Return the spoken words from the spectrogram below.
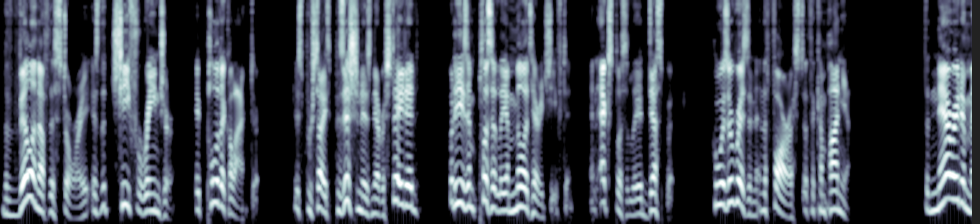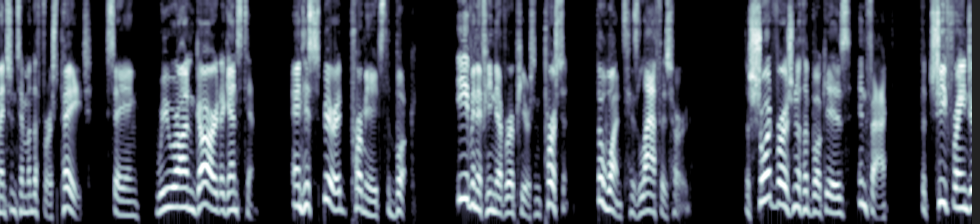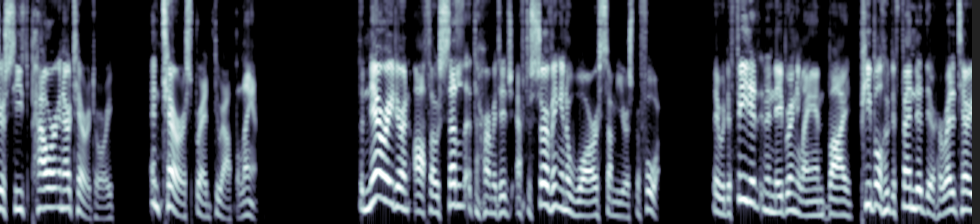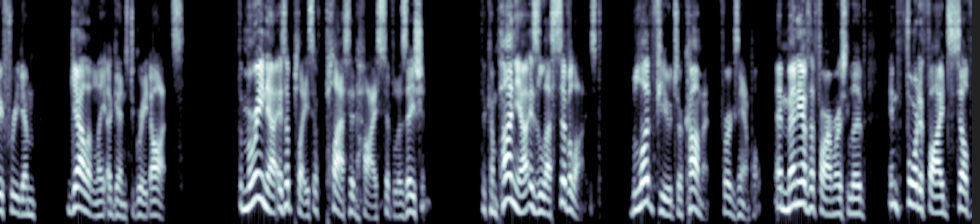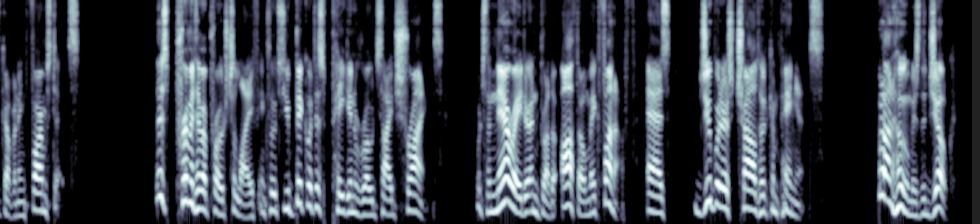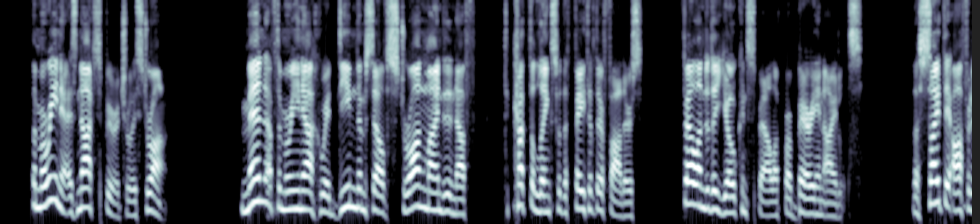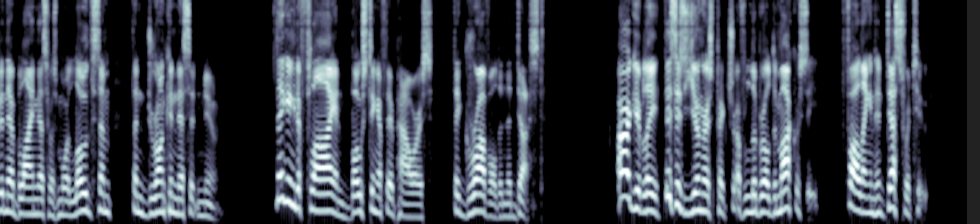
The villain of this story is the Chief Ranger, a political actor. His precise position is never stated, but he is implicitly a military chieftain and explicitly a despot who has arisen in the forest of the Campania. The narrator mentions him on the first page, saying, We were on guard against him, and his spirit permeates the book, even if he never appears in person, though once his laugh is heard. The short version of the book is, in fact, the Chief Ranger seized power in our territory, and terror spread throughout the land. The narrator and Otho settled at the Hermitage after serving in a war some years before. They were defeated in a neighboring land by people who defended their hereditary freedom gallantly against great odds. The Marina is a place of placid high civilization. The Campania is less civilized. Blood feuds are common, for example, and many of the farmers live in fortified, self governing farmsteads. This primitive approach to life includes ubiquitous pagan roadside shrines, which the narrator and brother Otho make fun of as Jupiter's childhood companions. But on whom is the joke? The Marina is not spiritually strong. Men of the Marina who had deemed themselves strong minded enough to cut the links with the faith of their fathers fell under the yoke and spell of barbarian idols. The sight they offered in their blindness was more loathsome than drunkenness at noon. Thinking to fly and boasting of their powers, they groveled in the dust. Arguably, this is Junger's picture of liberal democracy, falling into desuetude,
